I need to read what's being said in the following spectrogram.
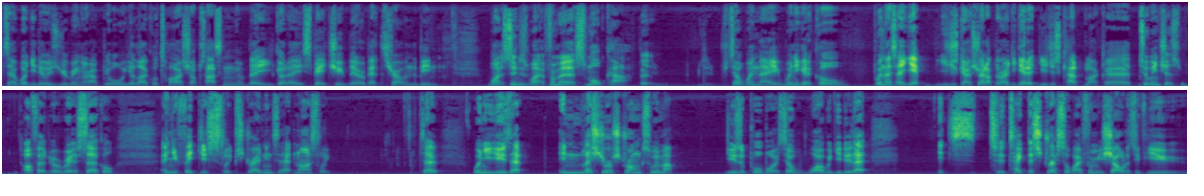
So what you do is you ring her up all your local tire shops, asking if they got a spare tube they're about to throw in the bin. One, as soon as from a small car, so when they when you get a call when they say yep, you just go straight up the road. You get it. You just cut like uh, two inches off it or a circle, and your feet just slip straight into that nicely. So when you use that, unless you're a strong swimmer, use a pull buoy. So why would you do that? It's to take the stress away from your shoulders. If you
